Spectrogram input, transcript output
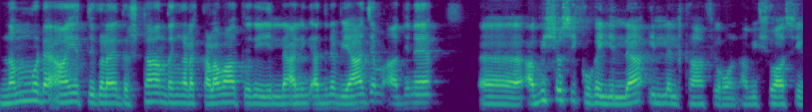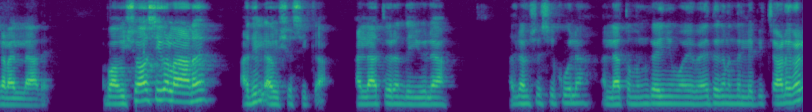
നമ്മുടെ ആയത്തുകളെ ദൃഷ്ടാന്തങ്ങളെ കളവാക്കുകയില്ല അല്ലെങ്കിൽ അതിനെ വ്യാജം അതിനെ അവിശ്വസിക്കുകയില്ല. ഇല്ലൽ കാഫിറോൻ. അവിശ്വാസികളല്ലാതെ. അപ്പൊ അവിശ്വാസികളാണ് അതിൽ അവിശ്വസിക്കുക അല്ലാത്തവരെന്ത് ചെയ്യൂല? അതിൽ അവിശ്വസിക്കൂല? അല്ലാത്ത മുൻകഴിഞ്ഞു പോയ വേദഗ്രന്ഥം ലഭിച്ച ആളുകൾ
